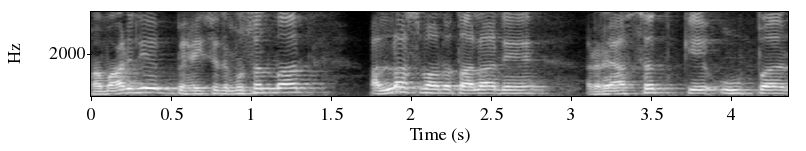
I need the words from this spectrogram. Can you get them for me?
ہمارے لیے حیثیت مسلمان، اللہ سبحانہ تعالیٰ نے ریاست کے اوپر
